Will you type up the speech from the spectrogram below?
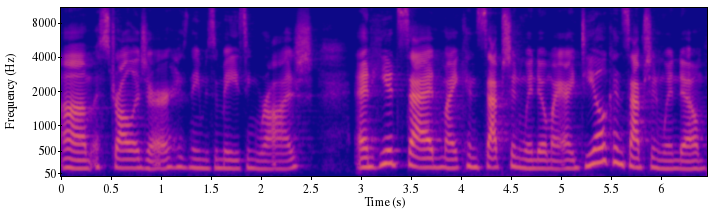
um, astrologer. His name is Amazing Raj. And he had said my conception window, my ideal conception window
